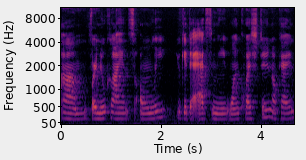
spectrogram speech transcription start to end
um, for new clients only. You get to ask me one question. Okay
